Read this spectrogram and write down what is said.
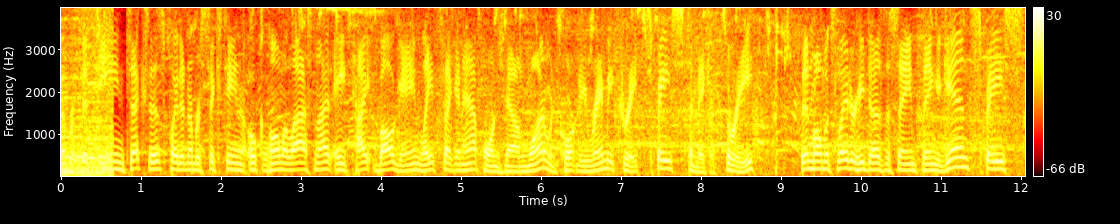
Number 15, Texas played at number 16 Oklahoma last night. A tight ball game. Late second half, Horns down one when Courtney Ramey creates space to make a three. Then moments later, he does the same thing again. Space,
